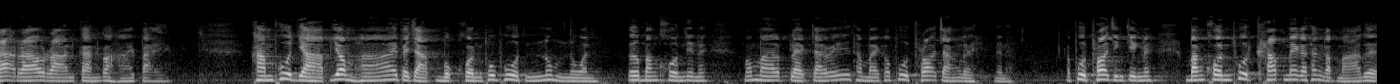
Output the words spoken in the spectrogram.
ระร้าวรานกันก็หายไป คำพูดหยาบย่อมหายไปจากบุคคลผู้พูดนุ่มนวลเออบางคนเนี่ยนะเขามาแปลกใจว่าทำไมเขาพูดเพราะจังเลยเนี่ยนะเขาพูดเพราะจริงๆนะบางคนพูดครับแม้กระทั่งกับหมาด้วย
